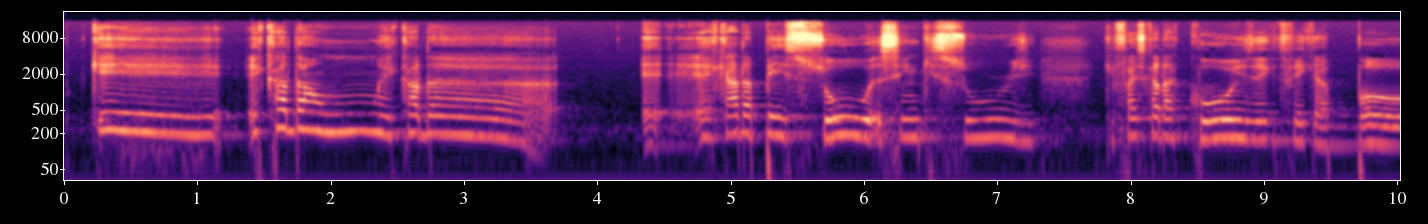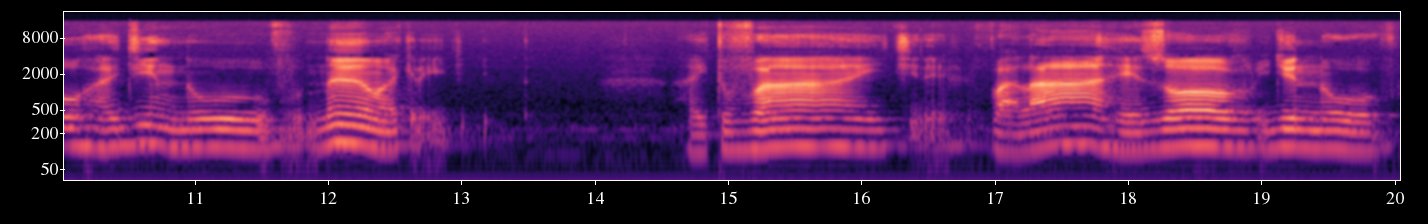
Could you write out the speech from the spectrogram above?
Porque é cada um, é cada é, é, cada pessoa assim que surge, que faz cada coisa que tu fica, porra, de novo, não acredito. Aí tu vai, te, vai lá, resolve de novo.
